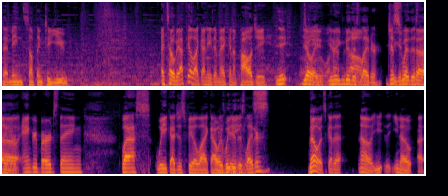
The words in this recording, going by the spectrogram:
that means something to you. Hey, Toby, I feel like I need to make an apology. Y- Joey, what you, can do this Um, later. Just you with do this the later. Angry Birds thing last week, I just feel like I was. Could we do this later? s- No, it's got to. No, you you know, uh,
